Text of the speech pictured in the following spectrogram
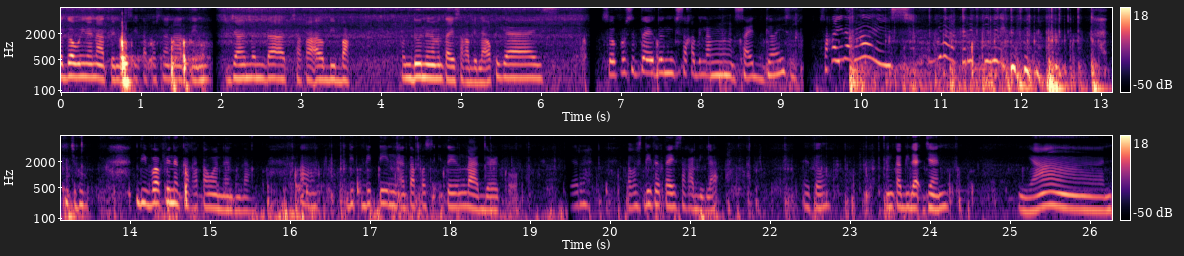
gagawin na natin kasi tapos na natin. Diyan banda at saka I'll be back. Kung na naman tayo sa kabila. Okay guys. So proceed tayo doon sa kabilang side guys. Sakay na guys! Yeah, karik-kirik. Joke. Di ba pinagkakatawanan lang. Ah, bit-bitin. At tapos ito yung ladder ko. Tapos dito tayo sa kabila. Ito. Yung kabila dyan. Yan.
